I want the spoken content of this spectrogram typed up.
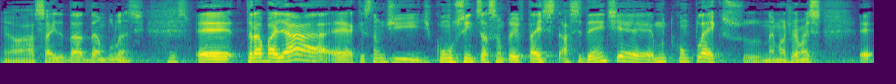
É a saída da, da ambulância. É, trabalhar é, a questão de, de conscientização para evitar esse acidente é, muito complexo, né, Major? Mas é,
